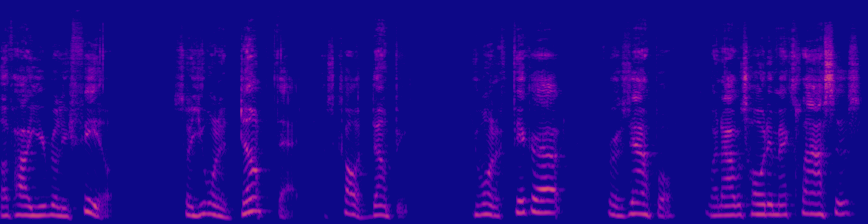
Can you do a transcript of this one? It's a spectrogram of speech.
of how you really feel. So you want to dump that. That's called dumping. You want to figure out for example, when I was holding my classes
